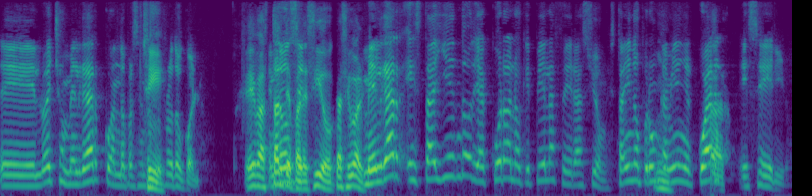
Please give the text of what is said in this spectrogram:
lo ha hecho Melgar cuando presentó el protocolo. Es bastante parecido, casi igual. Melgar está yendo de acuerdo a lo que pide la federación, está yendo por un mm. camino en el cual es serio.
